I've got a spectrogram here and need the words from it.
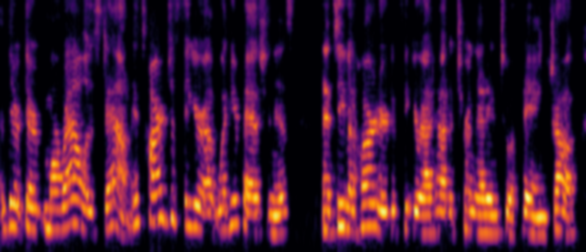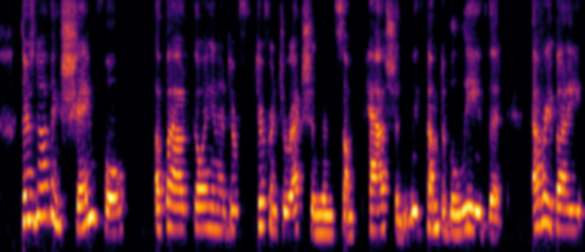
Their, their morale is down. It's hard to figure out what your passion is, and it's even harder to figure out how to turn that into a paying job. There's nothing shameful about going in a dif- different direction than some passion. We've come to believe that everybody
